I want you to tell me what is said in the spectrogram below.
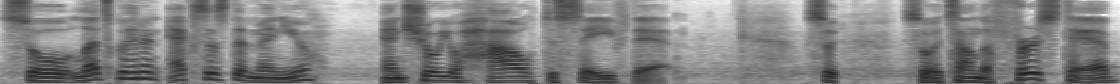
So let's go ahead and access the menu and show you how to save that. So, so it's on the first tab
